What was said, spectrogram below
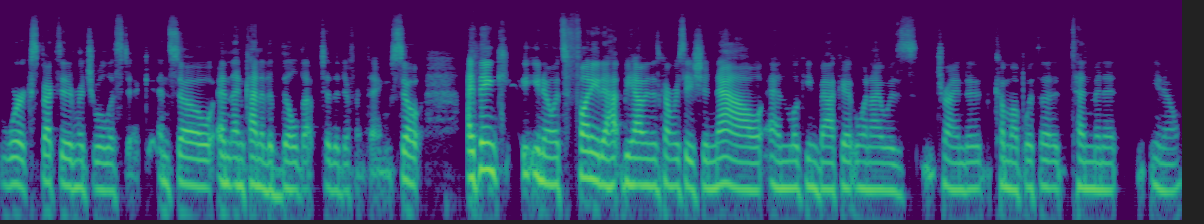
were expected and ritualistic. And so, and then kind of the build up to the different things. So I think, you know, it's funny to ha- be having this conversation now and looking back at when I was trying to come up with a 10 minute, you know,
